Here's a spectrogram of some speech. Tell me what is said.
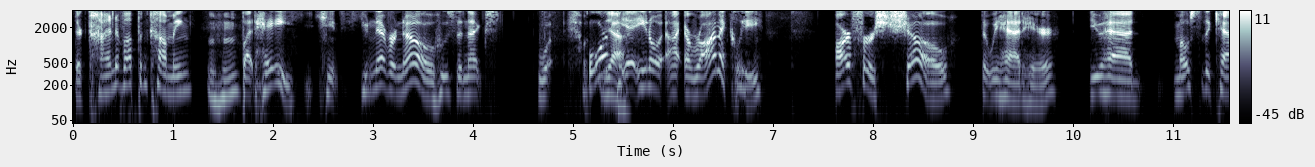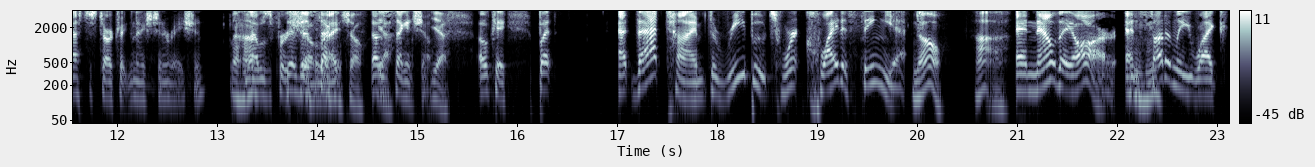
they're kind of up and coming, Mm-hmm. but hey, you, you never know who's the next. Or, Yeah. you know, ironically, our first show that we had here, you had most of the cast of Star Trek The Next Generation. Uh-huh. That was the first The- show, the second right? show. That was Yeah. the second show. Yes. Okay. But at that time, the reboots weren't quite a thing yet No. Uh. uh and now they are and Mm-hmm. suddenly like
